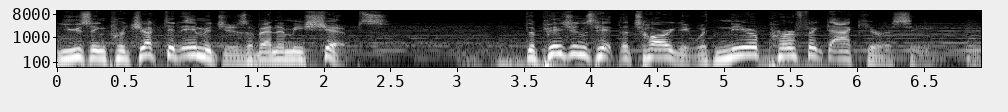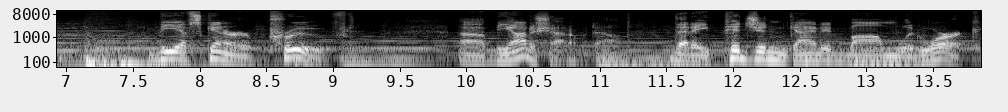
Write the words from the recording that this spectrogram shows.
using projected images of enemy ships. The pigeons hit the target with near perfect accuracy. B.F. Skinner proved, uh, beyond a shadow of a doubt, that a pigeon-guided bomb would work.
